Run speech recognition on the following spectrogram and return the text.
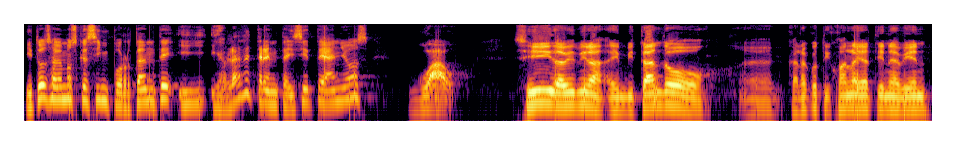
y todos sabemos que es importante. Y, y hablar de 37 años, wow. Sí, David, mira, invitando, eh, Canaco Tijuana ya tiene bien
